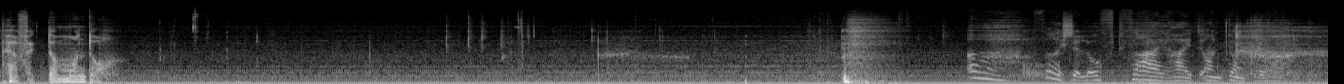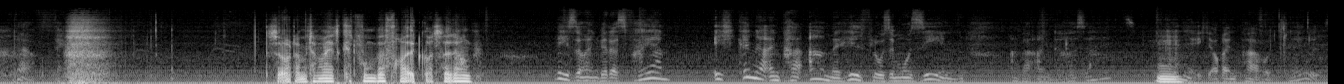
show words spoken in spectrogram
Perfekter Mondo. Frische Luft, Freiheit und Dunkelheit. Perfekt. So, damit haben wir jetzt Catwoman befreit, Gott sei Dank. Wie sollen wir das feiern? Ich kenne ein paar arme, hilflose Museen. Aber andererseits Hm. kenne ich auch ein paar Hotels.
